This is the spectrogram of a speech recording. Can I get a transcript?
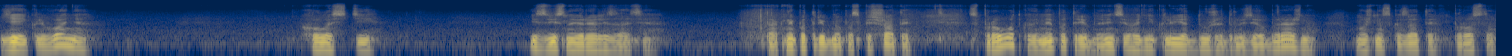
Є і клювання, холості. І, звісно, і реалізація. Так, не потрібно поспішати з проводкою, не потрібно. Він сьогодні клює дуже, друзі, обережно. Можна сказати, просто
